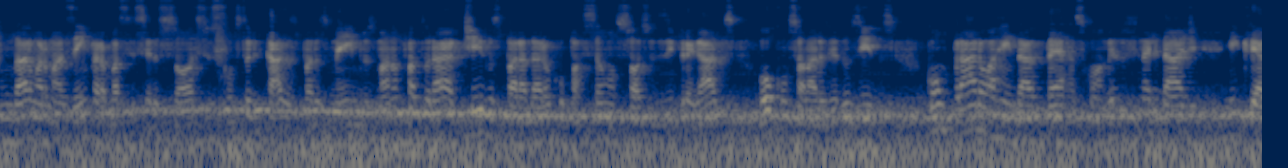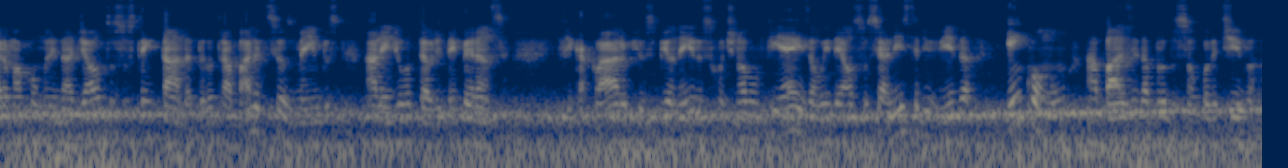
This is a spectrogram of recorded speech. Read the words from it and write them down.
fundar um armazém para abastecer os sócios, construir casas para os membros, manufaturar artigos para dar ocupação aos sócios desempregados ou com salários reduzidos, comprar ou arrendar terras com a mesma finalidade e criar uma comunidade autossustentada pelo trabalho de seus membros, além de um hotel de temperança. Fica claro que os pioneiros continuavam fiéis ao ideal socialista de vida em comum à base da produção coletiva,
